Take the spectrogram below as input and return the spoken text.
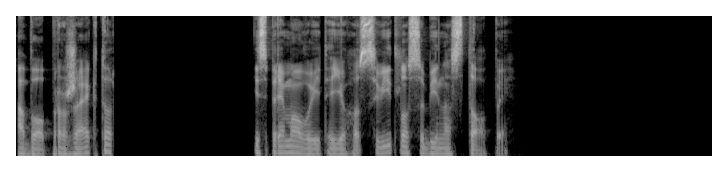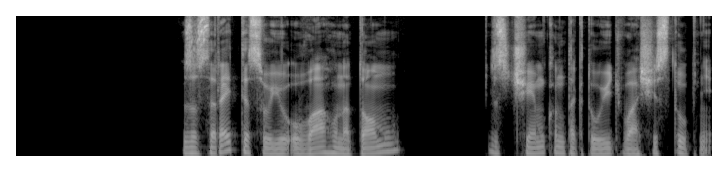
або прожектор і спрямовуєте його світло собі на стопи. Зосередьте свою увагу на тому, з чим контактують ваші ступні.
